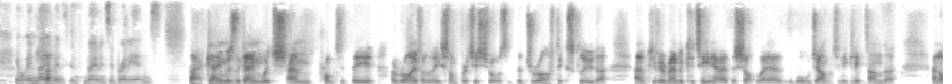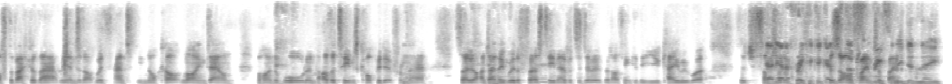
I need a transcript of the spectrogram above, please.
in, in moments of moments of brilliance. That game was the game which um, prompted the arrival, at least on British shores, of the draft excluder. Um, if you remember, Coutinho had the shot where the wall jumped and he kicked under. And off the back of that, we ended up with Anthony Knockaert lying down behind the wall, and other teams copied it from there. So I don't think we're the first team ever to do it, but I think in the UK we were. So it's just some Yeah, and he sort had a free kick against us recently, didn't he?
